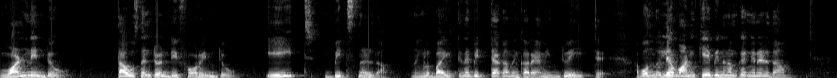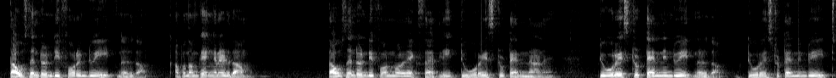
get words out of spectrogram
one into thousand twenty four into eight bits എന്ന് എഴുതാം. നിങ്ങൾ ബൈറ്റിനെ ബിറ്റാക്കാൻ നിങ്ങൾക്ക് അറിയാം ഇന്റു എയ്റ്റ് അപ്പോൾ ഒന്നുമില്ല വൺ കെ ബിനെ നമുക്ക് എങ്ങനെ എഴുതാം? Thousand twenty four into eight എന്ന് എഴുതാം. അപ്പോൾ നമുക്ക് എങ്ങനെ എഴുതാം? തൗസൻഡ് ട്വന്റി ഫോർ എന്ന് പറഞ്ഞാൽ exactly two raise to ten ആണ്. Two raise to ten into eight എന്ന് എഴുതാം. Two raise to ten into eight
